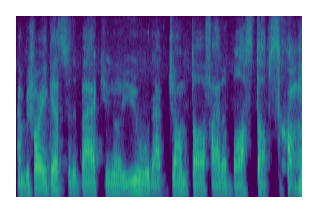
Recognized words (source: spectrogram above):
And before he gets to the back, you know, you would have jumped off at a bus stop somewhere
